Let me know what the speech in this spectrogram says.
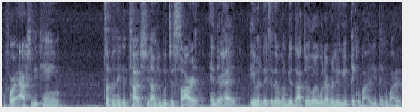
before it actually became something they could touch. You know people just saw it in their head even if they said they were going to be a doctor or lawyer whatever you think about it. You think about it.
